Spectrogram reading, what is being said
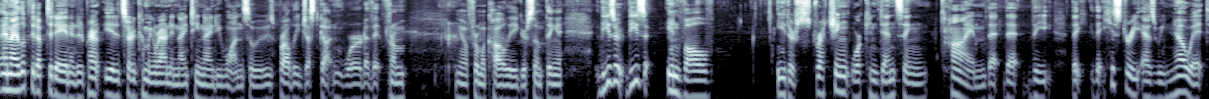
and I looked it up today, and it had apparently it had started coming around in 1991. So it was probably just gotten word of it from, you know, from a colleague or something. These are these involve either stretching or condensing time that that the that, that history as we know it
